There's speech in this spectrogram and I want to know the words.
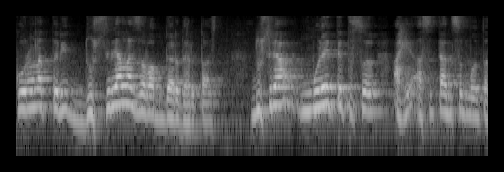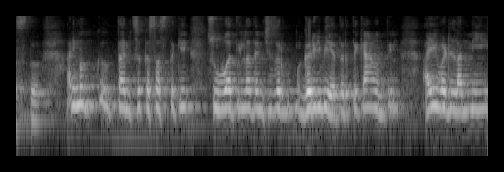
कोणाला तरी दुसऱ्याला जबाबदार धरतात. दुसऱ्यामुळे ते तसं आहे असं त्यांचं मत असतं. आणि मग त्यांचं कसं असतं की सुरुवातीला त्यांची जर गरिबी आहे तर ते काय म्हणतील? आई वडिलांनी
